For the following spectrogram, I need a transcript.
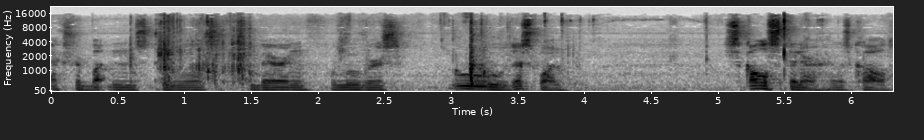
Extra buttons, tools, bearing removers. Ooh, this one. Skull Spinner, it was called.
